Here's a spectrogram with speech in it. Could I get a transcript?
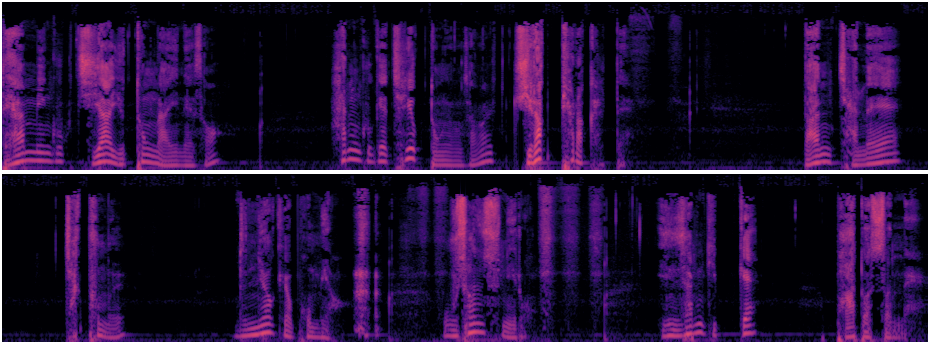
대한민국 지하 유통 라인에서 한국의 체육 동영상을 쥐락펴락할 때 난 자네의 작품을 눈여겨보며 우선순위로 인상 깊게 봐뒀었네.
